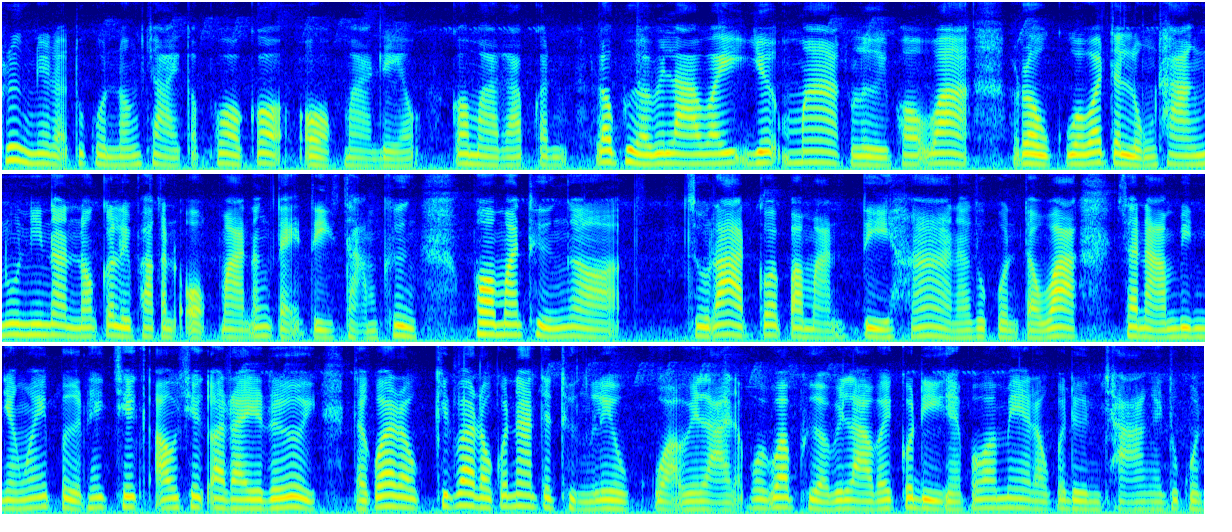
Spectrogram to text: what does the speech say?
ครึ่งเนี่ยแหละทุกคนน้องชายกับพ่อก็ออกมาแล้ว ก็มารับกัน เราเผื่อเวลาไว้เยอะมากเลย เพราะว่าเรากลัวว่าจะหลงทางนู่นนี่นั่นเนาะก็เลยพากันออกมาตั้งแต่ตีสามครึ่งพอมาถึงอ่อ สุราษฎร์ก็ประมาณตีห้านะทุกคนแต่ว่าสนามบินยังไม่เปิดให้เช็คเอาท์เช็คอะไรเลย แต่ว่าเราคิดว่าเราก็น่าจะถึงเร็วกว่าเวลานะเพราะว่าเผื่อเวลาไว้ก็ดีไง เพราะว่าแม่เราก็เดินช้าไงทุกคน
